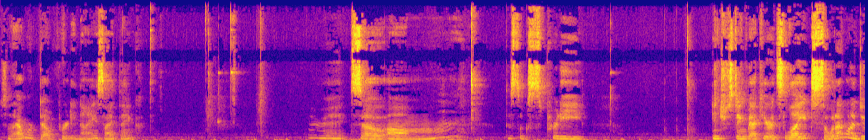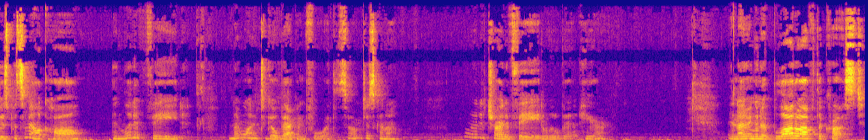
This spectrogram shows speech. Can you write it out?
So that worked out pretty nice, I think. All right, so um, this looks pretty interesting back here. It's light. So what I want to do is put some alcohol and let it fade. And I want it to go back and forth. So I'm just going to let it try to fade a little bit here. And I'm going to blot off the crust.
